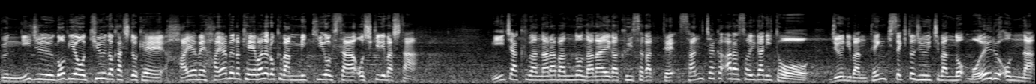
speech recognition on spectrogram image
分25秒9の勝ち時計。早め早めの競馬で6番ミッキーオフィサー押し切りました。2着は7番の七重が食い下がって3着争いが2頭。12番天気石と11番の燃える女。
